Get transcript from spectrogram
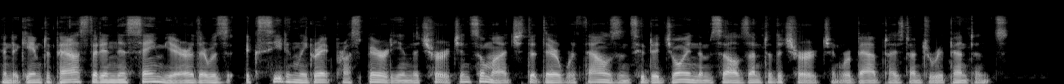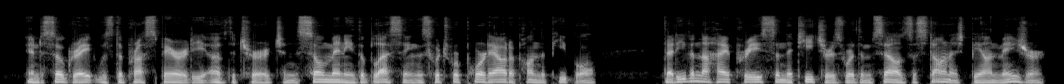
And it came to pass that in this same year there was exceedingly great prosperity in the church, insomuch that there were thousands who did join themselves unto the church and were baptized unto repentance. And so great was the prosperity of the church, and so many the blessings which were poured out upon the people, that even the high priests and the teachers were themselves astonished beyond measure.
